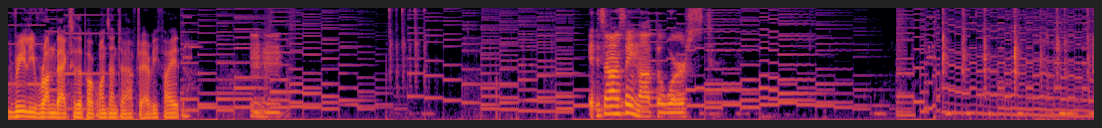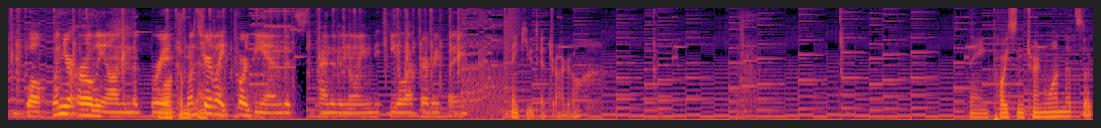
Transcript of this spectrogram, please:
really run back to the Pokemon Center after every fight. hmm It's honestly not the worst. Well, when you're early on in the bridge, Welcome once you're like toward the end, it's kind of annoying to heal after everything. Thank you, Dead Drago. Dang, poison turn one, that sucked.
